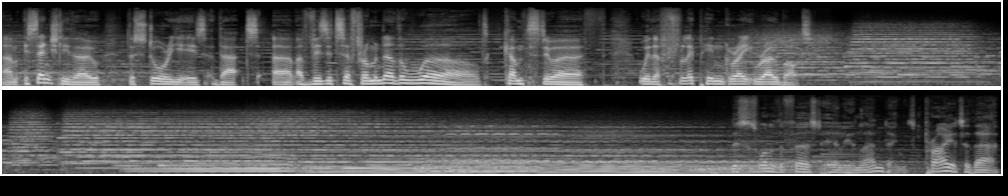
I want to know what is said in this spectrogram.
Um, essentially, though, the story is that uh, a visitor from another world comes to Earth with a flipping great robot. This is one of the first alien landings. Prior to that,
